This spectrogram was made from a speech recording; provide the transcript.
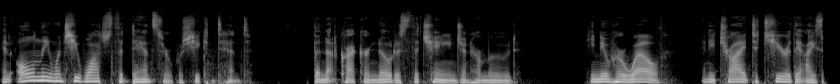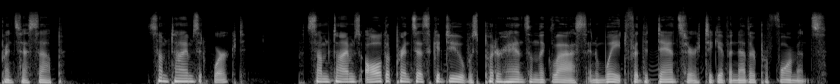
and only when she watched the dancer was she content. The Nutcracker noticed the change in her mood. He knew her well, and he tried to cheer the Ice Princess up. Sometimes it worked, but sometimes all the princess could do was put her hands on the glass and wait for the dancer to give another performance.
